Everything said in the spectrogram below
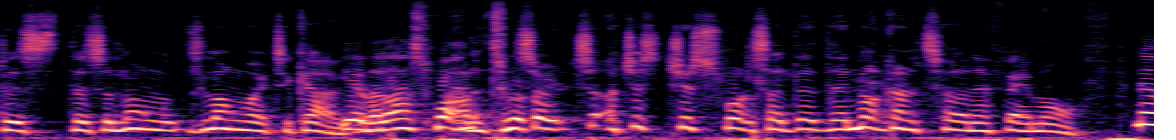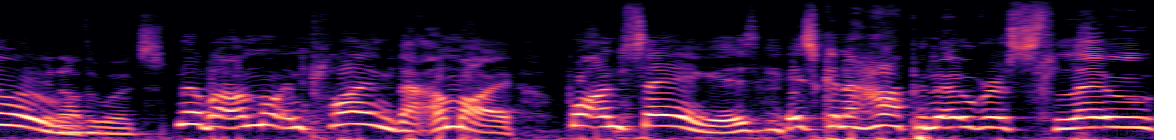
there's there's a long there's a long way to go. yeah, but that's what And I'm talking. sorry, so I just just want to say that they're not going to turn FM off. No, In other words, No, but I'm not implying that, am I? What I'm saying is, it's going to happen over a slow,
